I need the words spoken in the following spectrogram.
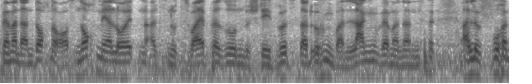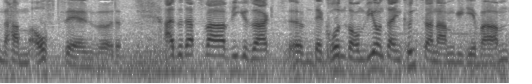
wenn man dann doch noch aus noch mehr Leuten als nur zwei Personen besteht, wird es dann irgendwann lang, wenn man dann alle Vornamen aufzählen würde. Also das war, wie gesagt, ähm, der Grund, warum wir uns einen Künstlernamen gegeben haben.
